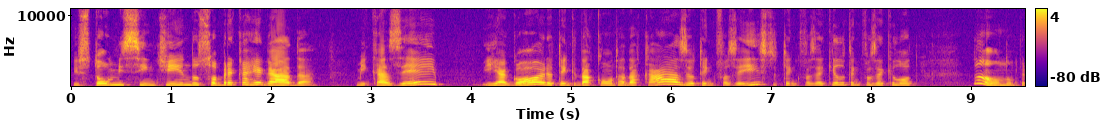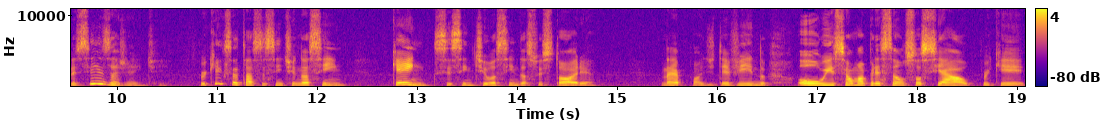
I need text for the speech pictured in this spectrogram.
estou me sentindo sobrecarregada. Me casei e agora eu tenho que dar conta da casa, eu tenho que fazer isso, eu tenho que fazer aquilo, eu tenho que fazer aquilo outro. Não, não precisa, gente. Por que, que você está se sentindo assim? Quem se sentiu assim da sua história? Né? Pode ter vindo. Ou isso é uma pressão social, porque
